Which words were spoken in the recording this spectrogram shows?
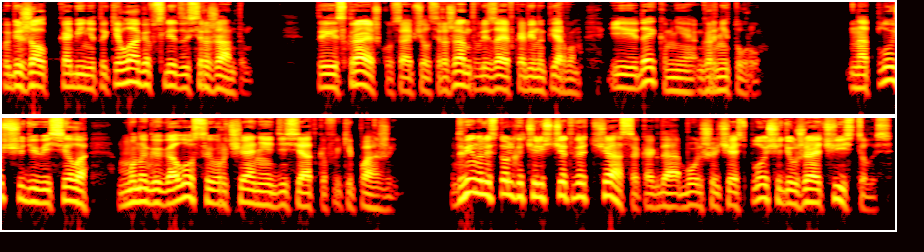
побежал к кабине Такелага вслед за сержантом. «Ты с краешку», — сообщил сержант, влезая в кабину первым, «и дай-ка мне гарнитуру». Над площадью висело многоголосое урчание десятков экипажей. Двинулись только через четверть часа, когда большая часть площади уже очистилась.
